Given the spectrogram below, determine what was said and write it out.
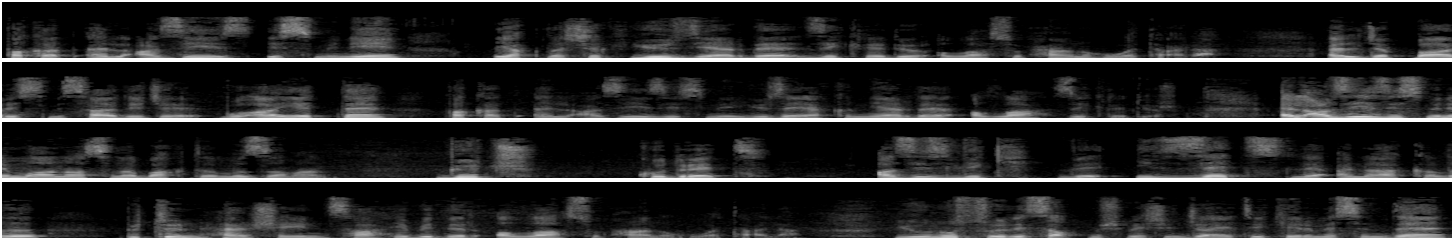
Fakat el aziz ismini yaklaşık 100 yerde zikrediyor Allah Subhanahu ve Teala. El-Cebbar ismi sadece bu ayette fakat El-Aziz ismi yüze yakın yerde Allah zikrediyor. El-Aziz isminin manasına baktığımız zaman güç, kudret, azizlik ve izzetle alakalı bütün her şeyin sahibidir Allah Subhanahu ve Teala. Yunus suresi 65. ayeti kerimesinde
